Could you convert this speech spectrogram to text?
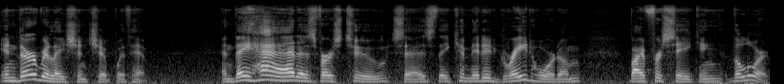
in their relationship with him. And they had, as verse 2 says, they committed great whoredom by forsaking the Lord,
